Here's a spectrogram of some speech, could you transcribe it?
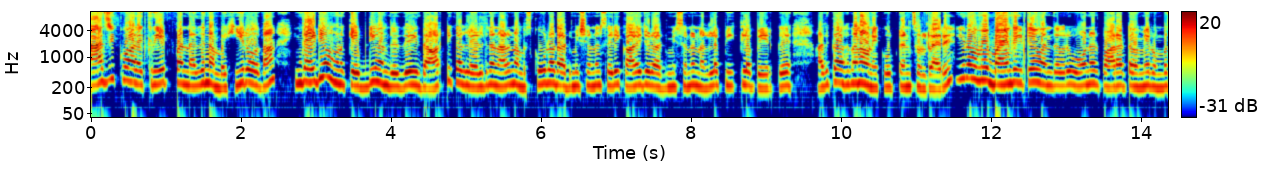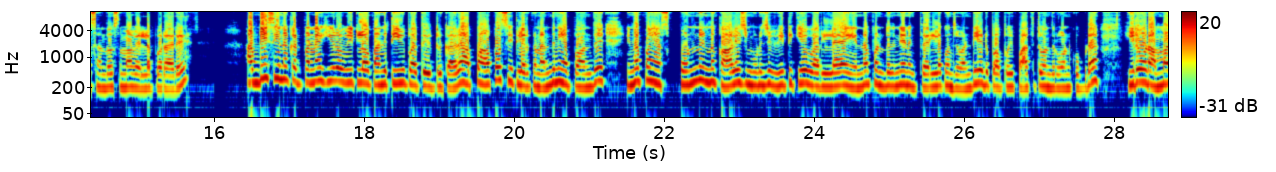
மேஜிக் வாலை கிரியேட் பண்ணது நம்ம ஹீரோ தான். இந்த ஐடியா உங்களுக்கு எப்படி வந்தது? இந்த ஆர்டிக்கலில் எழுதுனனால நம்ம ஸ்கூலோட அட்மிஷனும் சரி காலேஜோட அட்மிஷனும் நல்ல பீக்கில் போயிருக்கு. அதுக்காக தான் நான் உன்னை கூப்பிட்டேன்னு சொல்கிறாரு ஹீரோவுமே பயந்துக்கிட்டே வந்தவர் ஓனர் பாராட்டவுமே ரொம்ப சந்தோஷமாக வெளில போகிறாரு அப்படியே சீனை கட் பண்ண ஹீரோ வீட்டில் உட்காந்து டிவி பார்த்துக்கிட்டு இருக்காரு. அப்போ ஆப்போசிட்ல இருக்க நந்தினி அப்பா வந்து என்னப்பா என் பொண்ணு இன்னும் காலேஜ் முடிஞ்சு வீட்டுக்கே வரல. என்ன பண்றதுன்னு எனக்கு தெரியல. கொஞ்சம் வண்டி எடுப்பா போய் பார்த்துட்டு வந்துருவோன்னு கூப்பிட ஹீரோட அம்மா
